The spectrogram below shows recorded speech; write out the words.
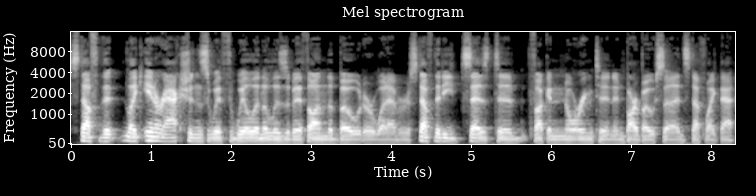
stuff that like interactions with Will and Elizabeth on the boat or whatever. Stuff that he says to fucking Norrington and Barbossa and stuff like that.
